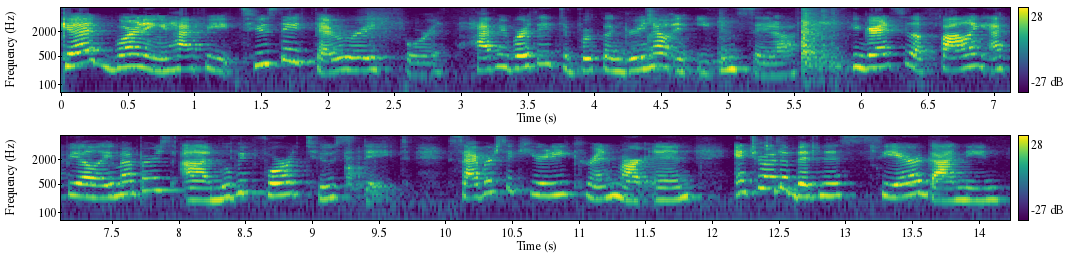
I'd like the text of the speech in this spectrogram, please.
Good morning and happy Tuesday, February 4th. Happy birthday to Brooklyn Greeno and Ethan Sadoff. Congrats to the following FBLA members on moving forward to state. Cybersecurity, Corinne Martin. Intro to Business, Sierra Gondine.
